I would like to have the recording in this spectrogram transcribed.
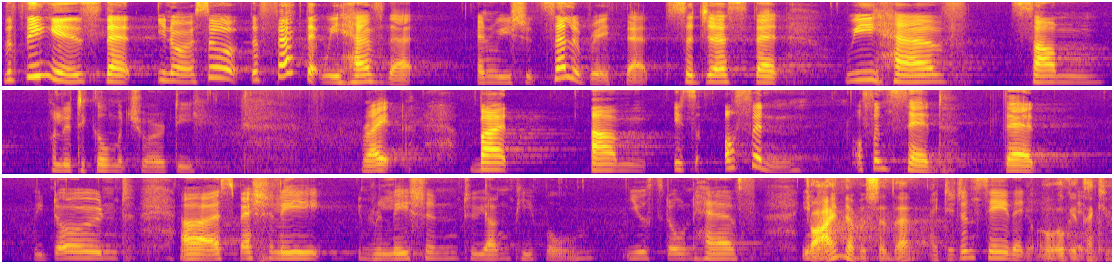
the thing is that, you know, so the fact that we have that and we should celebrate that suggests that we have some political maturity, right? But um, it's often, often said that we don't, uh, especially in relation to young people. Youth don't have you oh, I never said that. I didn't say that. Oh, okay, thank you.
